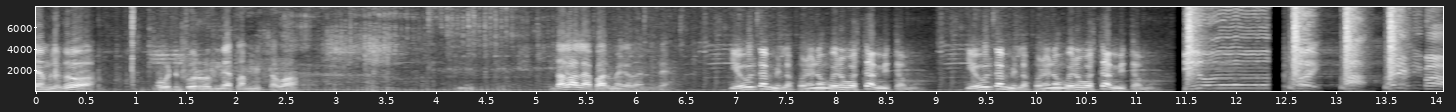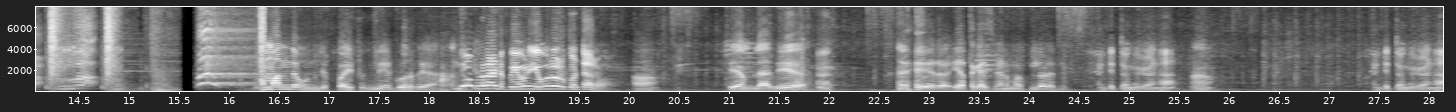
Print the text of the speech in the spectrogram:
ఏం లేదు. ఒకటి గొర్రె ఉంది అట్లా అమ్మిస్తావా దళాల వ్యాపారమే కదా నీదే. ఎవరితో మిల్లపోయినా ఊరం వస్తే అమ్మిస్తాము. ఎవరితో మిల్లపోయినా ఊరం వస్తే అమ్మిస్తాము. అమ్మ అందే ఉంది బయట ఉంది గొర్రె అందుకే. ఎవరు ఎవరెవరు కొంటారు? ఆ. ఏం లేదు. ఎత్తకేసినాడు మా పిల్లోడు అది. అంటే దొంగగానా? ఆ, అంటే దొంగగానా.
